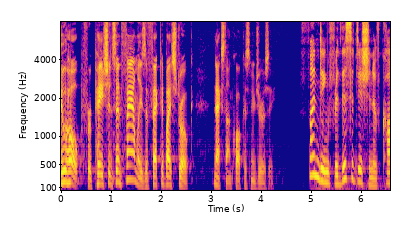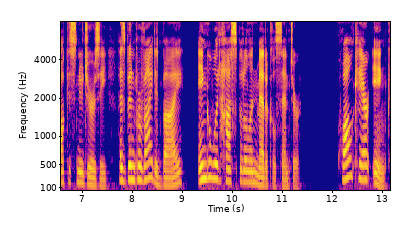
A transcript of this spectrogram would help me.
New hope for patients and families affected by stroke. Next on Caucus, New Jersey. Funding for this edition of Caucus, New Jersey has been provided by Englewood Hospital and Medical Center, Qualcare Inc.,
